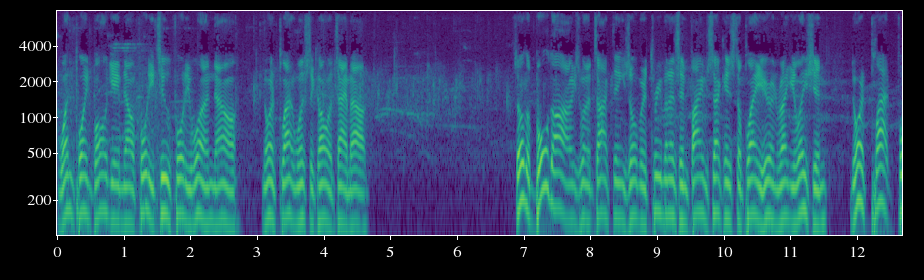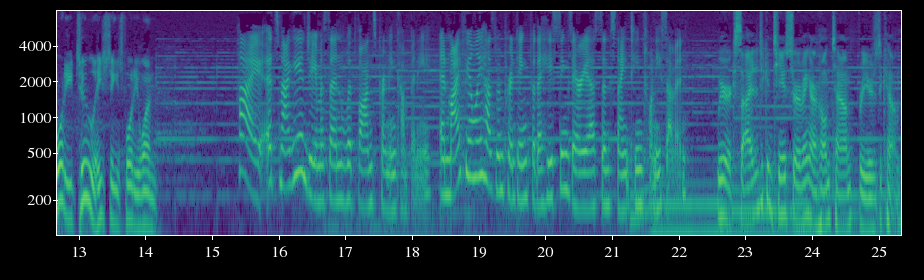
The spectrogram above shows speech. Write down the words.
One point ball game now, 42 41. Now North Platte wants to call a timeout. So the Bulldogs want to talk things over. Three minutes and five seconds to play here in regulation. North Platte 42, Hastings 41. Hi, it's Maggie and Jameson with Vaughn's Printing Company, and my family has been printing for the Hastings area since 1927. We are excited to continue serving our hometown for years to come.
